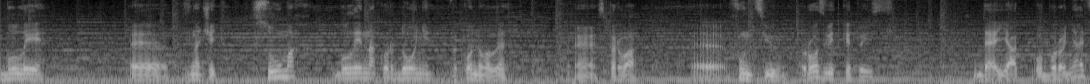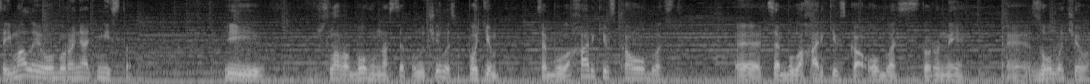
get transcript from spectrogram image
були е, значить, в Сумах, були на кордоні, виконували е, сперва е, функцію розвідки, тобто де як оборонятися, і мали обороняти місто. І слава Богу, у нас це вийшло. Потім це була Харківська область, е, це була Харківська область сторони е, Золочева.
